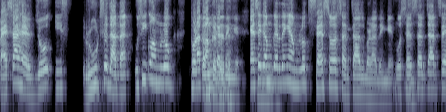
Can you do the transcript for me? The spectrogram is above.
पैसा है जो इस रूट से जाता है उसी को हम लोग थोड़ा कम, कम कर, कर देंगे। कैसे कम हम्म। कर देंगे? हम लोग सेस और सरचार्ज बढ़ा देंगे। वो सेस हम्म। सरचार्ज से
